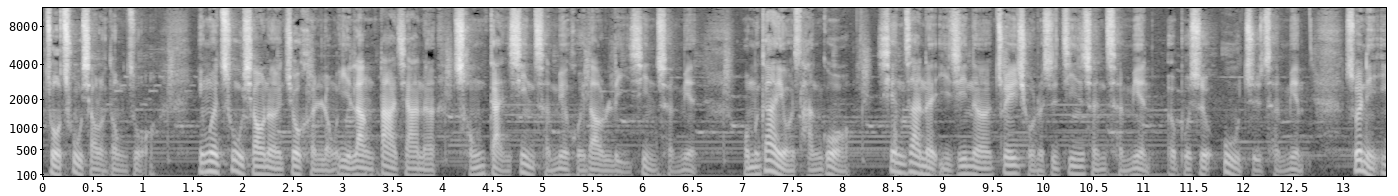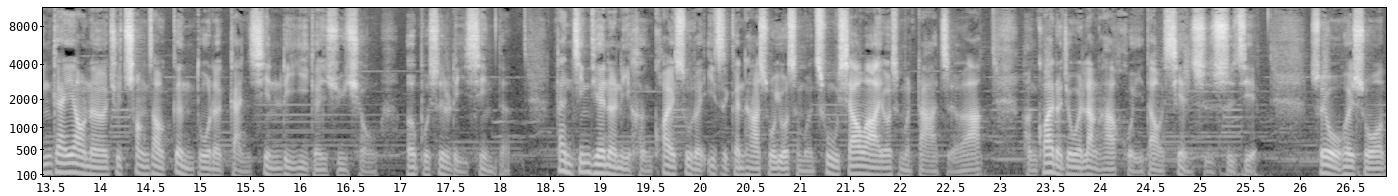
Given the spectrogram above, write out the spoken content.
做促销的动作，因为促销呢就很容易让大家呢从感性层面回到理性层面。我们刚才有谈过，现在呢已经呢追求的是精神层面，而不是物质层面。所以你应该要呢去创造更多的感性利益跟需求，而不是理性的。但今天呢，你很快速的一直跟他说有什么促销啊，有什么打折啊，很快的就会让他回到现实世界。所以我会说，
